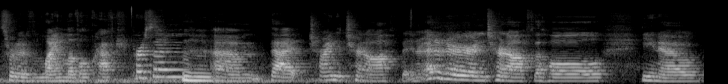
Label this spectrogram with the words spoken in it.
sort of line level craft person mm-hmm. um, that trying to turn off the inner editor and turn off the whole, you know,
